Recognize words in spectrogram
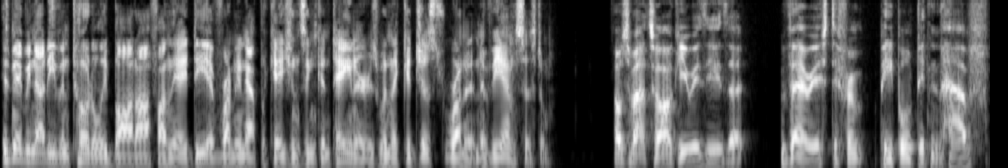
is maybe not even totally bought off on the idea of running applications in containers when they could just run it in a VM system. I was about to argue with you that various different people didn't have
